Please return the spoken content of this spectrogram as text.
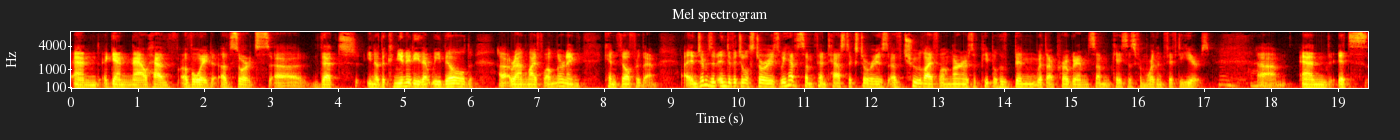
And again, now have a void of sorts uh, that you know the community that we build uh, around lifelong learning can fill for them. Uh, in terms of individual stories, we have some fantastic stories of true lifelong learners, of people who've been with our program, in some cases for more than 50 years. Mm-hmm. Um, and it's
